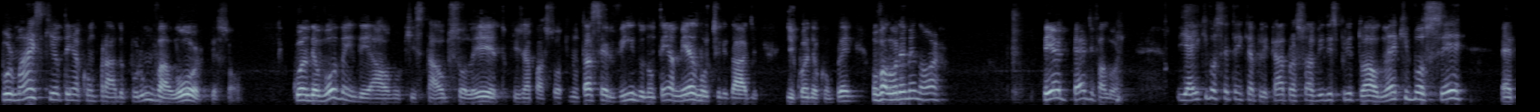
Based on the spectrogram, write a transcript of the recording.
Por mais que eu tenha comprado por um valor, pessoal, quando eu vou vender algo que está obsoleto, que já passou, que não está servindo, não tem a mesma utilidade de quando eu comprei, o valor é menor. Perde, perde valor. E aí que você tem que aplicar para a sua vida espiritual. Não é que você é,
